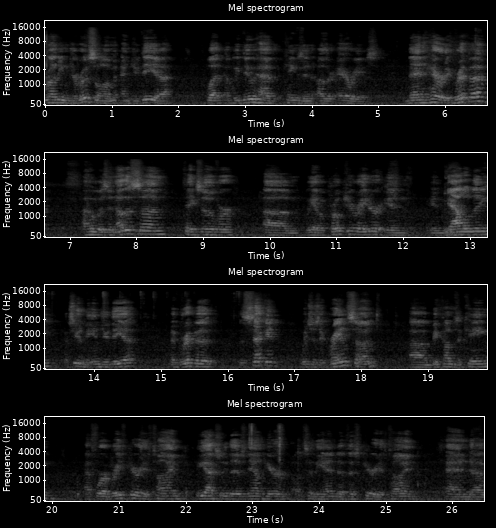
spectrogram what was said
running Jerusalem and Judea, but we do have kings in other areas. Then Herod Agrippa, uh, who was another son, takes over. Um, we have a procurator in in Galilee, excuse me, in Judea. Agrippa the second, which is a grandson, um, becomes a king uh, for a brief period of time. He actually lives down here uh, to the end of this period of time and uh,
